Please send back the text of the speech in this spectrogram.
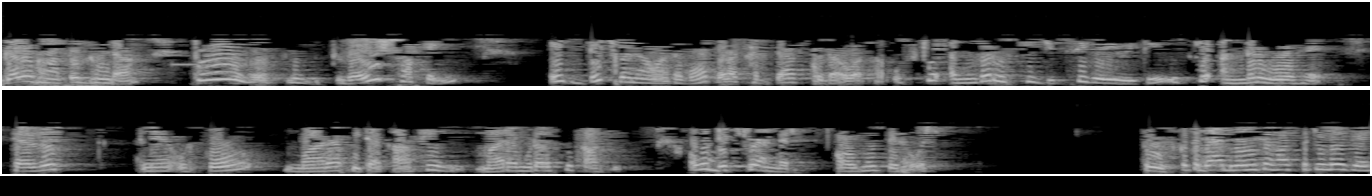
गए वहाँ पे ढूंढा। तो वेरी शॉकिंग एक डिच बना हुआ था, बहुत बड़ा खड्डा खुदा हुआ था। उसके अंदर उसकी जिप्सी गई हुई थी, उसके अंदर वो है। टेररिस्ट ने उसको मारा पीटा काफ़ी, मारा मुरा उसको काफ़ी। और वो डिच के अंदर ऑलमोस्ट बेहोश। तो उसको तो डैड वहीं से हॉस्पिटल ले गए।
